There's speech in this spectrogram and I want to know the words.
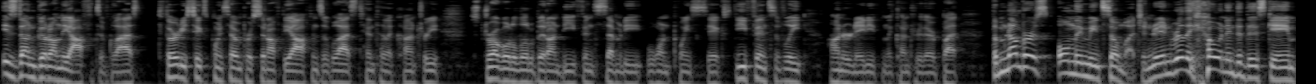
is done good on the offensive glass, 36.7% off the offensive glass, 10th in the country. Struggled a little bit on defense, 71.6. Defensively, 180th in the country there. But the numbers only mean so much. And, and really going into this game,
